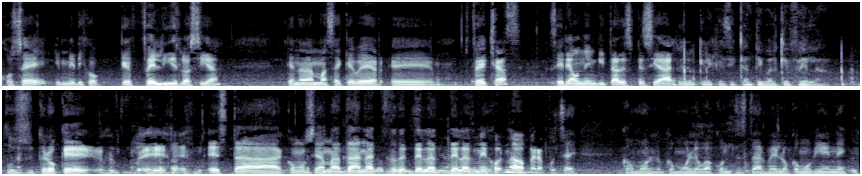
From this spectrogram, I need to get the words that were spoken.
José y me dijo que feliz lo hacía, que nada más hay que ver eh, fechas. Sería una invitada especial. ¿Pero cree que sí canta igual que Fela? Pues creo que esta, ¿cómo se llama? Dana, de, de las mejores. No, pero pues, ¿cómo, ¿cómo le voy a contestar? Velo cómo viene.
